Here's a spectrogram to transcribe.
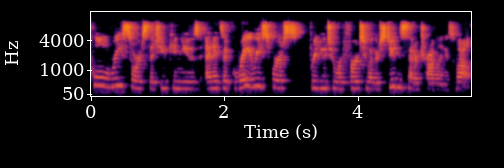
cool resource that you can use, and it's a great resource for you to refer to other students that are traveling as well.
